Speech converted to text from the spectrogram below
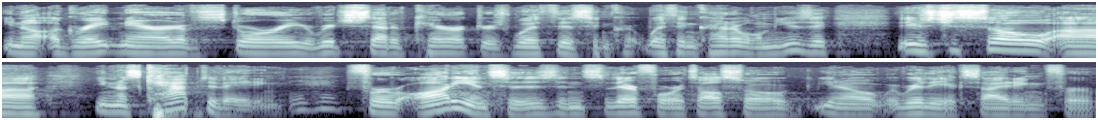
you know, a great narrative story, a rich set of characters with this inc- with incredible music, is just so, uh, you know, it's captivating for audiences, and so therefore it's also, you know, really exciting for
